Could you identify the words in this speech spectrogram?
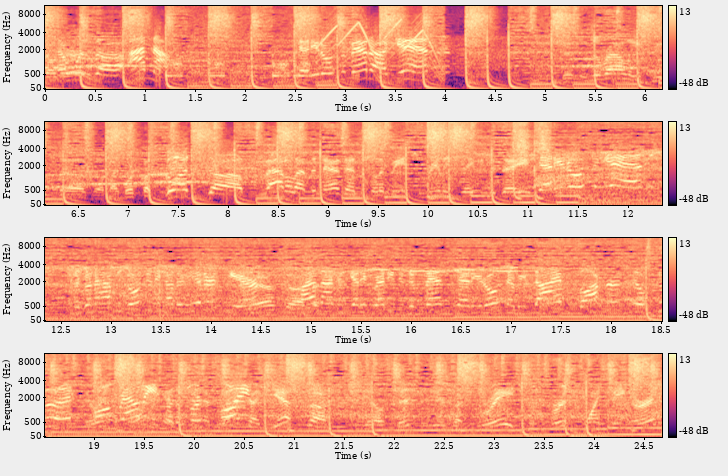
That was uh, Anna. Rose Rivera again. This is a rally with uh, by good uh, battle at the net, and the Philippines really taking the day. Teddy Rose again. They're going to have to go to the other hitters here. Yes, uh, Thailand is getting ready to defend Teddy Rose every time. Blocker still good. Long rally for the first point. Yes, uh, you know, this is a great first point being earned.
